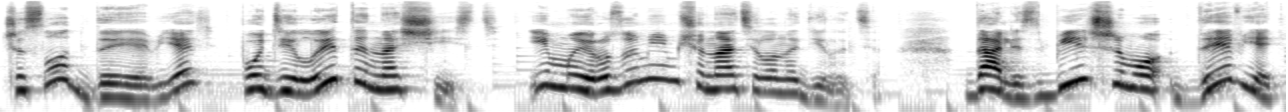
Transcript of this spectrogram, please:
число 9 поділити на 6. І ми розуміємо, що націло не ділиться. Далі збільшимо 9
